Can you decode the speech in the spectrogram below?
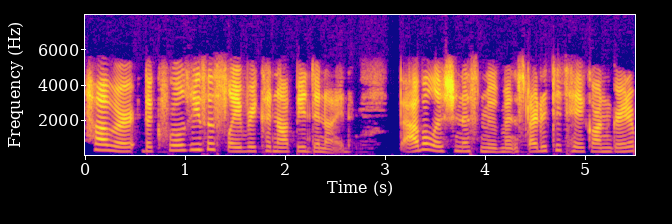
However, the cruelties of slavery could not be denied. The abolitionist movement started to take on greater,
